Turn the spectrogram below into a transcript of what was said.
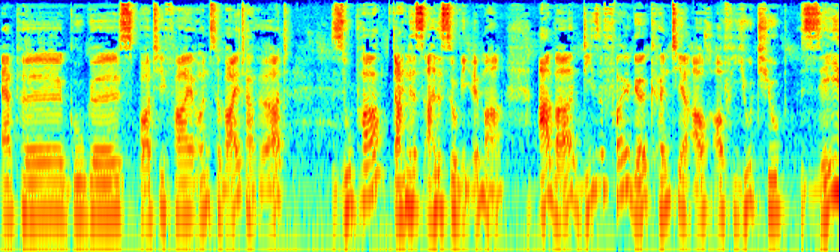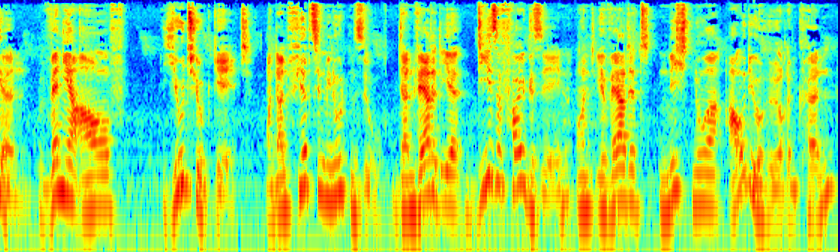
Apple, Google, Spotify und so weiter hört, super, dann ist alles so wie immer. Aber diese Folge könnt ihr auch auf YouTube sehen. Wenn ihr auf YouTube geht und dann 14 Minuten sucht, dann werdet ihr diese Folge sehen und ihr werdet nicht nur Audio hören können,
